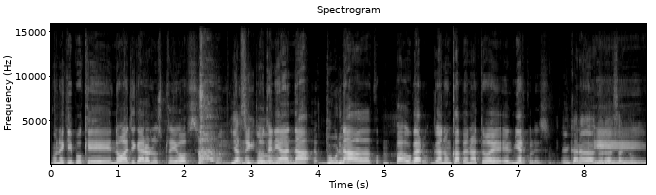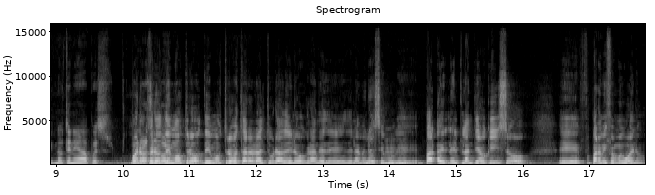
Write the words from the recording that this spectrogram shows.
Un equipo que no va a llegar a los playoffs. Y así no, no tenía nada duro. nada para jugar. Ganó un campeonato el, el miércoles. En Canadá, es verdad, exacto. Y no tenía, pues. Bueno, pero por- demostró, demostró estar a la altura de los grandes de, de la MLS, porque el, el planteo que hizo eh, para mí fue muy bueno.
